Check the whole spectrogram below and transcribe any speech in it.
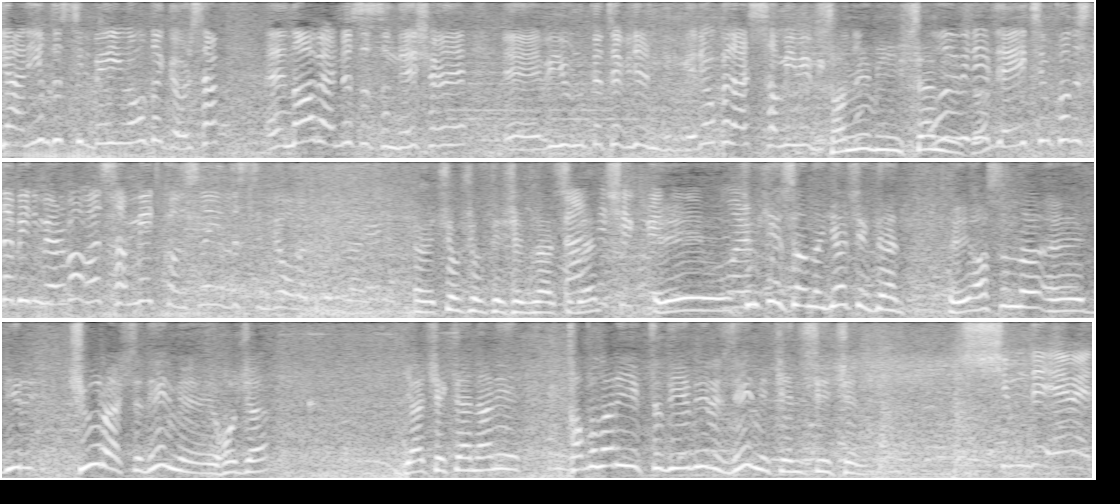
Yani Yıldız Tilbe'yi yolda görsem e, ne haber nasılsın diye şöyle e, bir yumruk atabilirim gibi geliyor. O kadar samimi bir Samimi bir bir Olabilir insan. de eğitim konusunda bilmiyorum ama samimiyet konusunda Yıldız Tilbe olabilir bence. Evet çok çok teşekkürler Sibel. teşekkür ederim. Umarım- Türk insanı da gerçekten e, aslında e, bir çığır açtı değil mi hoca? Gerçekten hani tabuları yıktı diyebiliriz değil mi kendisi için? Şimdi evet.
